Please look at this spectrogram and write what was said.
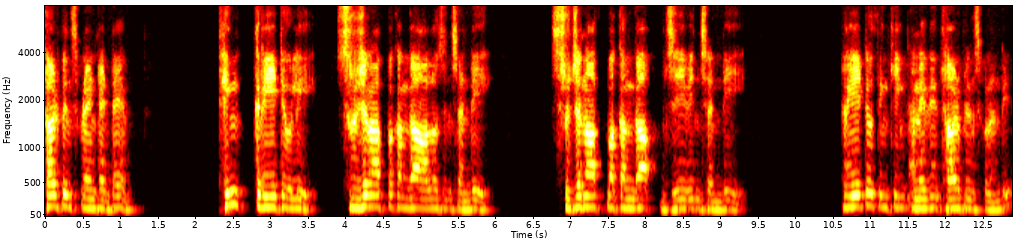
third principle ఏంటంటే థింక్ క్రియేటివ్లీ సృజనాత్మకంగా ఆలోచించండి. సృజనాత్మకంగా జీవించండి. క్రియేటివ్ థింకింగ్ అనేది థర్డ్ ప్రిన్సిపల్ అండి.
